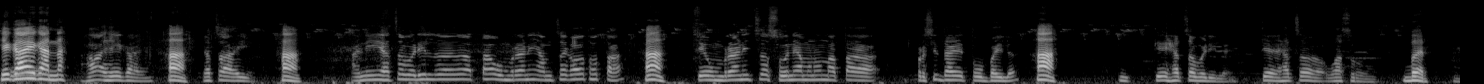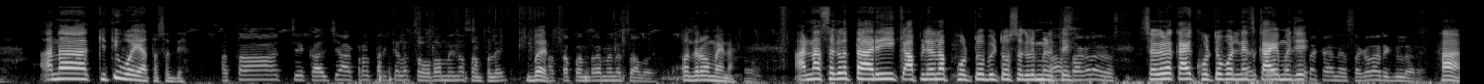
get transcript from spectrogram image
हे गाय आहे का अण्णा? हा हे गाय. हा. याचा आई. हा. आणि ह्याचा वडील आता उमराणी आमच्या गावात होता. हा. ते उमराणीचं सोन्या म्हणून आता प्रसिद्ध आहे तो बैल. हा. ते ह्याचा वडील आहे. ते ह्याचं वासरू आहे. बर. अण्णा किती वय आता सध्या? आता ते कालच्या अठरा तारखेला चौदा महिना संपलाय. बर. आता पंधरा महिना चालू आहे. पंधरा महिना. हो. अण्णा सगळं तारीख आपल्याला फोटो बिटो सगळं हा, मिळते सगळं व्यवस्थित. सगळं काय खोटं बोलण्याचं काय म्हणजे? आता काय नाही सगळं रेग्युलर आहे. हा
